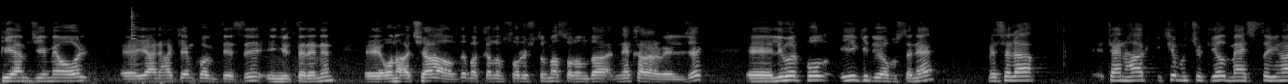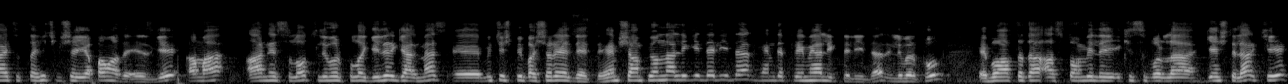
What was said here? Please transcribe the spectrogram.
PMGMOL e, yani hakem komitesi İngiltere'nin e, onu açığa aldı. Bakalım soruşturma sonunda ne karar verilecek. E, Liverpool iyi gidiyor bu sene. Mesela Ten Hag iki buçuk yıl Manchester United'da hiçbir şey yapamadı Ezgi ama Arne Slot Liverpool'a gelir gelmez e, müthiş bir başarı elde etti. Hem Şampiyonlar Ligi'nde lider hem de Premier Lig'de lider Liverpool. E, bu hafta da Aston Villa'yı 2-0'la geçtiler ki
